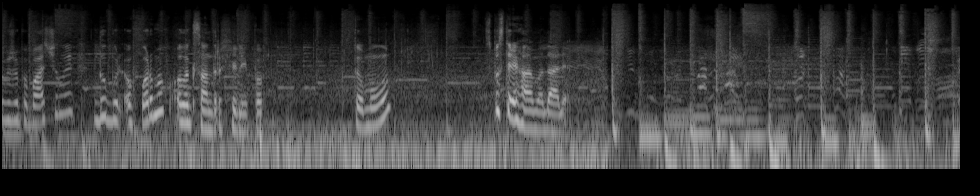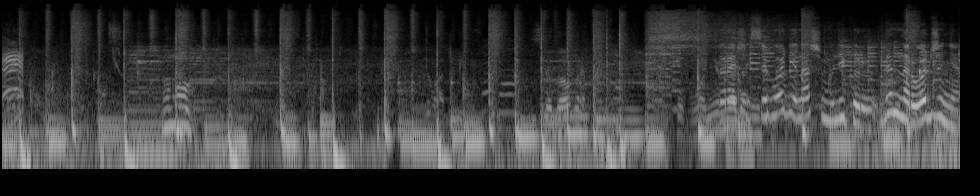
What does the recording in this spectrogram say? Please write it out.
Ви вже побачили, дубль оформив Олександр Філіпов. Тому спостерігаємо далі. Все добре? До речі, сьогодні нашому лікарю день народження.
